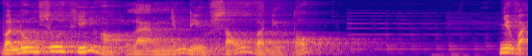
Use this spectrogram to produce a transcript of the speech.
và luôn xui khiến họ làm những điều xấu và điều tốt. Như vậy,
